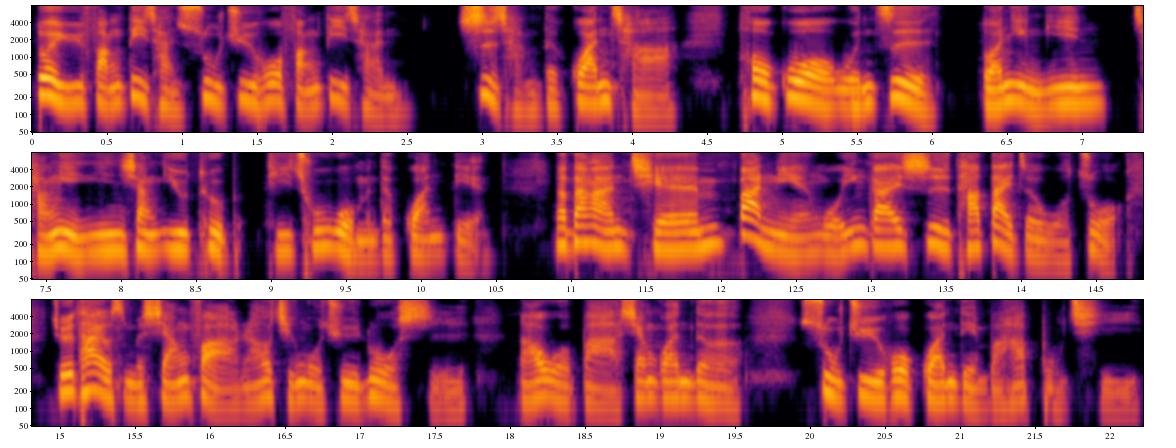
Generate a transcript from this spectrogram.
对于房地产数据或房地产市场的观察，透过文字。短影音、长影音向 YouTube 提出我们的观点。那当然，前半年我应该是他带着我做，就是他有什么想法，然后请我去落实，然后我把相关的数据或观点把它补齐。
